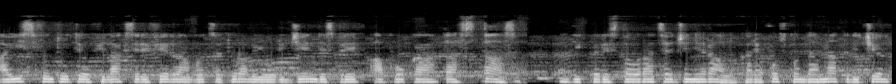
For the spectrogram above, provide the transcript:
Aici Sfântul Teofilac se referă la învățătura lui Origen despre apocatastază, adică restaurația generală, care a fost condamnată de cel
